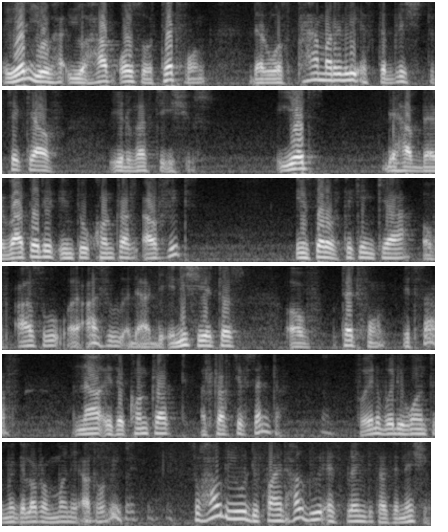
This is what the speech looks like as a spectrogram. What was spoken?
Yet you, ha you have also TETFund that was primarily established to take care of university issues. Yet, they have diverted it into contract outfits instead of taking care of ASUU, uh, ASUU the, the initiators of TETFund itself. Now it's a contract attractive center for anybody who wants to make a lot of money out of it. so how do you define, how do you explain this as a nation?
